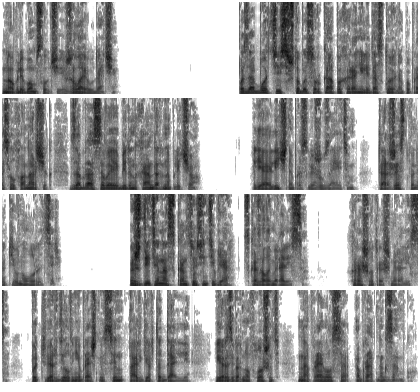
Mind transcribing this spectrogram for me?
но в любом случае желаю удачи». «Позаботьтесь, чтобы сурка похоронили достойно», — попросил фонарщик, забрасывая Биденхандер на плечо. «Я лично прослежу за этим», — торжественно кивнул рыцарь. «Ждите нас к концу сентября», — сказала Миралиса. «Хорошо, трэш Миралиса», — подтвердил внебрачный сын Альгерта Далли и, развернув лошадь, направился обратно к замку.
